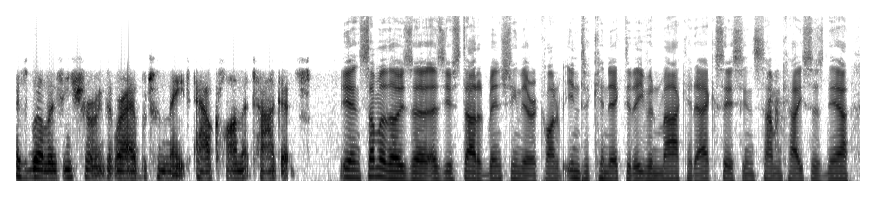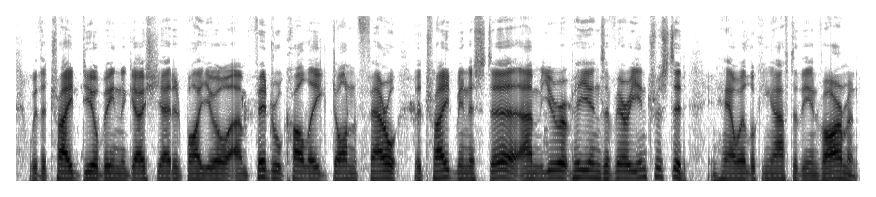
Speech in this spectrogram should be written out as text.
as well as ensuring that we're able to meet our climate targets. Yeah, and some of those, uh, as you started mentioning, there are kind of interconnected, even market access in some cases now, with a trade deal being negotiated by your um, federal colleague Don Farrell, the trade minister. Um, Europeans are very interested in how we're looking after the environment.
